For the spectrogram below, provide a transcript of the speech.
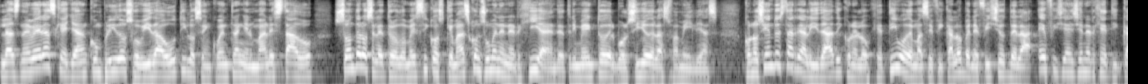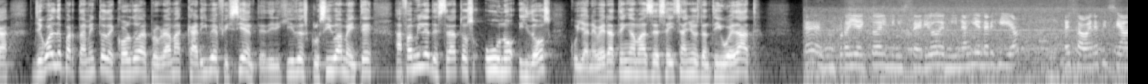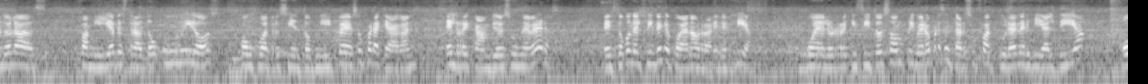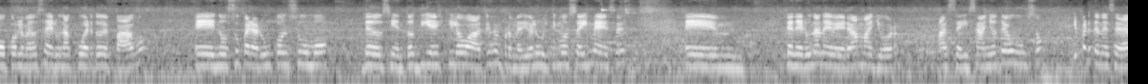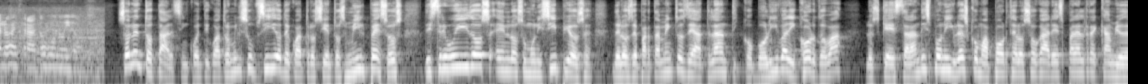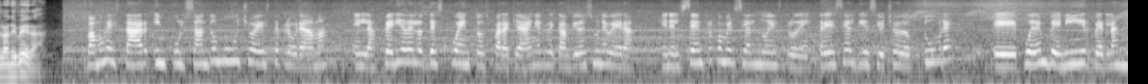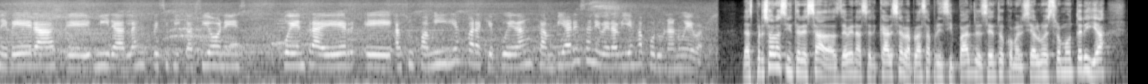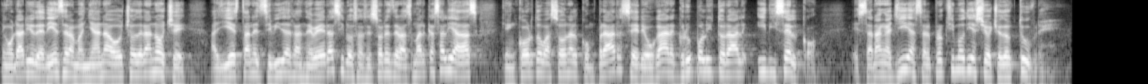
Las neveras que ya han cumplido su vida útil o se encuentran en mal estado son de los electrodomésticos que más consumen energía en detrimento del bolsillo de las familias. Conociendo esta realidad y con el objetivo de masificar los beneficios de la eficiencia energética, llegó al Departamento de Córdoba el programa Caribe Eficiente, dirigido exclusivamente a familias de estratos 1 y 2 cuya nevera tenga más de 6 años de antigüedad. Es un proyecto del Ministerio de Minas y Energía, está beneficiando a las familias de estrato 1 y 2 con 400 mil pesos para que hagan el recambio de sus neveras. Esto con el fin de que puedan ahorrar energía. Bueno, los requisitos son primero presentar su factura de energía al día o por lo menos tener un acuerdo de pago, eh, no superar un consumo de 210 kilovatios en promedio de los últimos seis meses, em, tener una nevera mayor a seis años de uso y pertenecer a los estratos 1 y 2. Son en total 54 mil subsidios de 400 mil pesos distribuidos en los municipios de los departamentos de Atlántico, Bolívar y Córdoba, los que estarán disponibles como aporte a los hogares para el recambio de la nevera. Vamos a estar impulsando mucho este programa en la Feria de los Descuentos para que hagan el recambio de su nevera en el centro comercial nuestro del 13 al 18 de octubre eh, pueden venir, ver las neveras, eh, mirar las especificaciones, pueden traer eh, a sus familias para que puedan cambiar esa nevera vieja por una nueva. Las personas interesadas deben acercarse a la plaza principal del Centro Comercial Nuestro Montería en horario de 10 de la mañana a 8 de la noche. Allí están exhibidas las neveras y los asesores de las marcas aliadas que en Córdoba son al comprar Hogar, Grupo Litoral y Dicelco. Estarán allí hasta el próximo 18 de octubre.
